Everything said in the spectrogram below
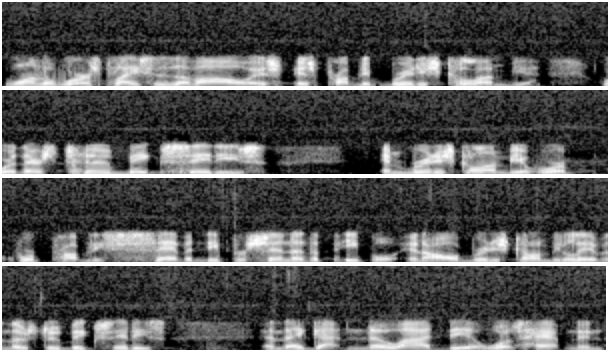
one of the worst places of all is is probably british columbia where there's two big cities in british columbia where where probably 70% of the people in all british columbia live in those two big cities. And they got no idea what's happening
